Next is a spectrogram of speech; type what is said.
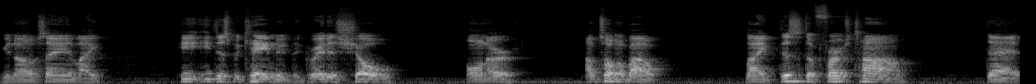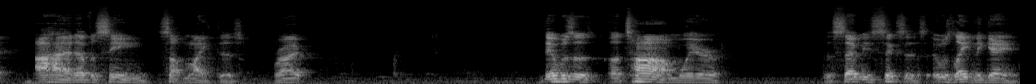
You know what I'm saying? Like he he just became the, the greatest show on earth. I'm talking about like this is the first time that I had ever seen something like this, right? There was a, a time where the 76ers, it was late in the game,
